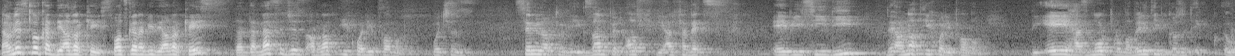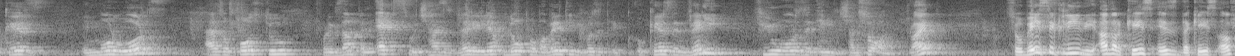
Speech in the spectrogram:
Now let's look at the other case. What's going to be the other case? That the messages are not equally probable, which is similar to the example of the alphabets A, B, C, D. They are not equally probable. The A has more probability because it occurs in more words, as opposed to, for example, X, which has very low, low probability because it occurs in very few words in English, and so on, right? So basically, the other case is the case of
